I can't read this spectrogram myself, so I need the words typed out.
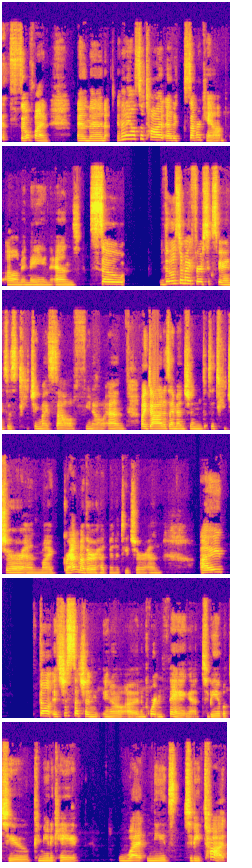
so fun. And then and then I also taught at a summer camp um, in Maine. And so those are my first experiences teaching myself, you know. And my dad, as I mentioned, is a teacher, and my grandmother had been a teacher. And I felt it's just such an you know uh, an important thing to be able to communicate what needs to be taught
